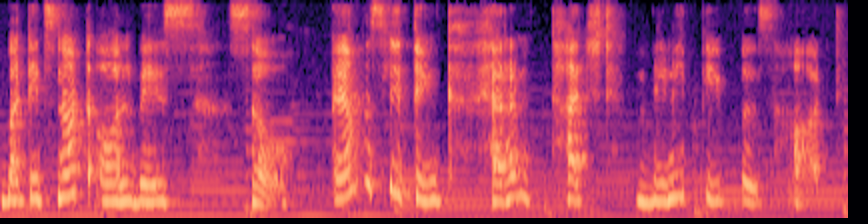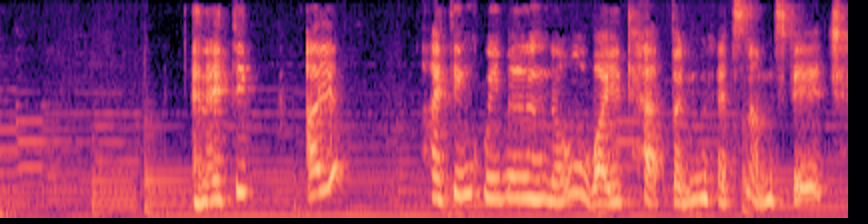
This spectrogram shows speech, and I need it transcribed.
But it's not always so. I honestly think Heron touched many people's heart. And I think I I think we will know why it happened at some stage.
